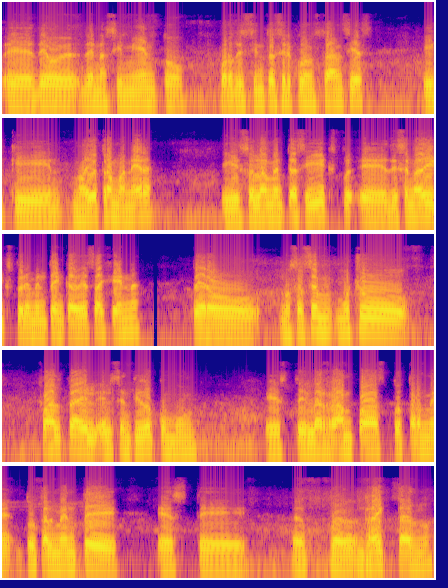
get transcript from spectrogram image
eh, de, nacimiento, por distintas circunstancias y que no hay otra manera. Y solamente así, eh, dice nadie experimenta en cabeza ajena, pero nos hace mucho falta el, sentido común. Este, las rampas totalmente, totalmente este, eh, pues, rectas, ¿no?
